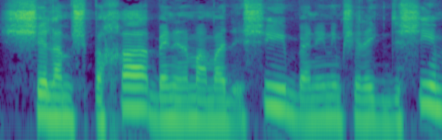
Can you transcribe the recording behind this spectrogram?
של המשפחה, בענייני המעמד האישי, בעניינים של ההקדשים,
